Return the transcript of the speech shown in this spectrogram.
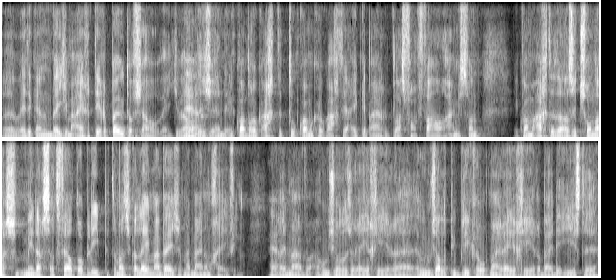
eh, weet ik een beetje mijn eigen therapeut of zo, weet je wel. Ja. Dus en ik kwam er ook achter, toen kwam ik ook achter, ja, ik heb eigenlijk last van faalangst. Want ik kwam erachter dat als ik zondagsmiddags dat veld opliep, dan was ik alleen maar bezig met mijn omgeving. Ja. Alleen maar hoe zullen ze reageren? Hoe zal het publiek erop mij reageren bij de eerste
